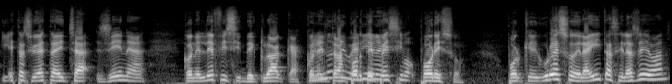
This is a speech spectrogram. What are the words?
Esta ciudad está hecha llena con el déficit de cloacas, con Pero el no transporte deberían- pésimo, por eso. Porque el grueso de la guita se la llevan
